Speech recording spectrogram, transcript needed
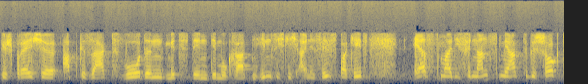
Gespräche abgesagt wurden mit den Demokraten hinsichtlich eines Hilfspakets. Erstmal die Finanzmärkte geschockt,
